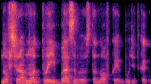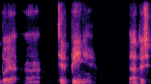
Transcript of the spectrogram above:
Но все равно твоей базовой установкой будет как бы э, терпение. Да? То есть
